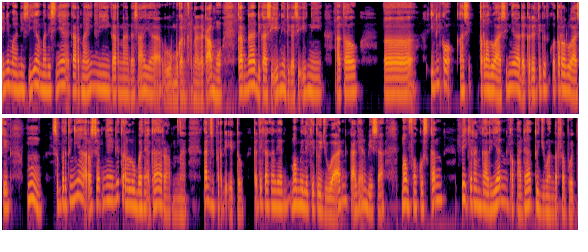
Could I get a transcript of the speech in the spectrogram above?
ini manis. Iya manisnya karena ini karena ada saya. Oh, bukan karena ada kamu. Karena dikasih ini dikasih ini. Atau uh, ini kok kasih terlalu asin ya ada kritik itu kok terlalu asin. Hmm sepertinya resepnya ini terlalu banyak garam. Nah kan seperti itu. Ketika kalian memiliki tujuan kalian bisa memfokuskan pikiran kalian kepada tujuan tersebut.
